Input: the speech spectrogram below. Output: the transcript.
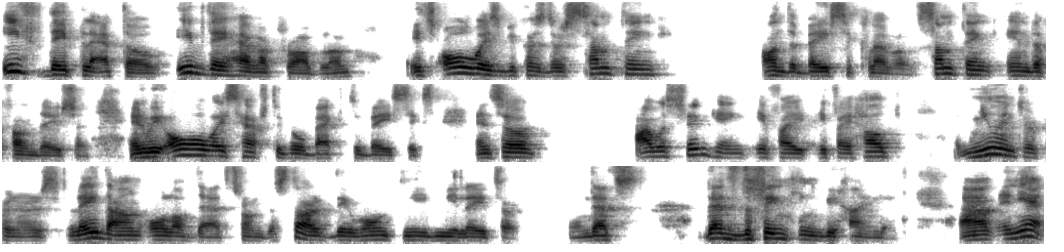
if they plateau, if they have a problem, it's always because there's something on the basic level, something in the foundation. And we always have to go back to basics. And so I was thinking if I if I help new entrepreneurs lay down all of that from the start, they won't need me later. And that's that's the thinking behind it um, and yeah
